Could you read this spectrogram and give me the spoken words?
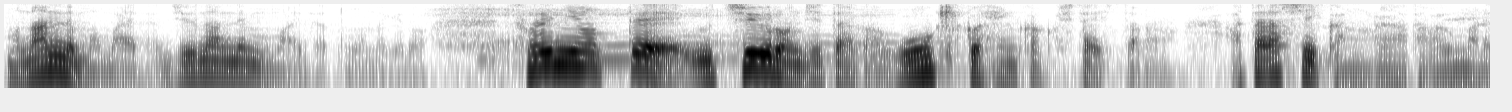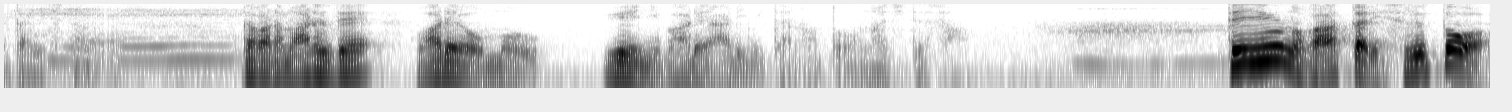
もう何年も前だ十何年も前だと思うんだけどそれによって宇宙論自体が大きく変革したりしたの。新しい考え方が生まれたりしたの。だからまるで「我を思う故に我あり」みたいなのと同じでさ。っていうのがあったりすると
